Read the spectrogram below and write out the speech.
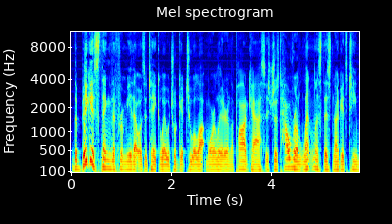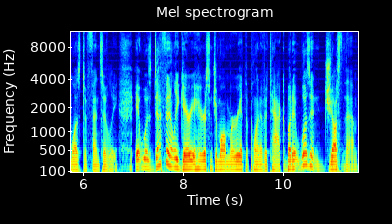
the biggest thing that for me that was a takeaway, which we'll get to a lot more later in the podcast, is just how relentless this Nuggets team was defensively. It was definitely Gary Harris and Jamal Murray at the point of attack, but it wasn't just them.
